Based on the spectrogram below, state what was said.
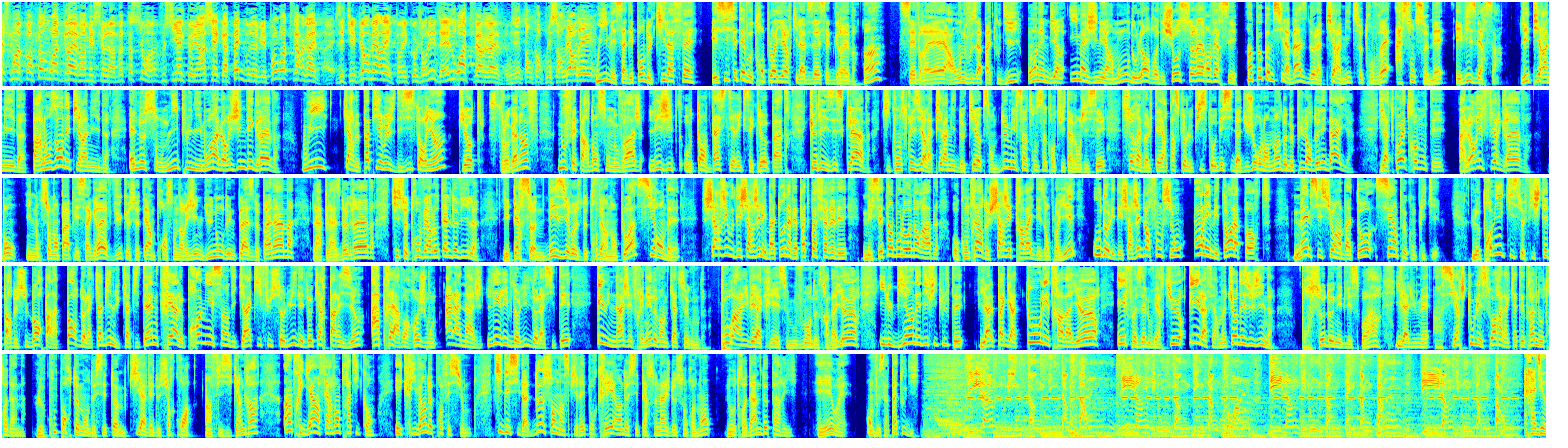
vachement important le droit de grève, hein, messieurs dames. Attention, hein, je vous signale qu'il y a un siècle à peine, vous n'aviez pas le droit de faire grève. Vous étiez bien emmerdés, tandis qu'aujourd'hui, vous avez le droit de faire grève. Vous êtes encore plus emmerdé. Oui, mais ça dépend de qui l'a fait. Et si c'était votre employeur qui la faisait, cette grève, hein? C'est vrai, ah, on ne vous a pas tout dit, on aime bien imaginer un monde où l'ordre des choses serait renversé, un peu comme si la base de la pyramide se trouverait à son sommet et vice-versa. Les pyramides, parlons-en des pyramides, elles ne sont ni plus ni moins à l'origine des grèves. Oui, car le papyrus des historiens, Piotr Stroganov, nous fait part dans son ouvrage L'Égypte au temps d'Astérix et Cléopâtre que les esclaves qui construisirent la pyramide de Khéops en 2558 avant JC se révoltèrent parce que le cuistot décida du jour au lendemain de ne plus leur donner d'ail. Il y a de quoi être remonté. Alors ils firent grève. Bon, ils n'ont sûrement pas appelé ça grève, vu que ce terme prend son origine du nom d'une place de Paname, la place de grève, qui se trouve vers l'hôtel de ville. Les personnes désireuses de trouver un emploi s'y rendaient, Charger ou décharger les bateaux n'avait pas de quoi faire rêver, mais c'est un boulot honorable, au contraire de charger de travail des employés ou de les décharger de leurs fonctions en les mettant à la porte. Même si sur un bateau, c'est un peu compliqué. Le premier qui se fichetait par-dessus bord par la porte de la cabine du capitaine créa le premier syndicat qui fut celui des dockers parisiens après avoir rejoint à la nage les rives de l'île de la Cité et une nage effrénée de 24 secondes. Pour arriver à créer ce mouvement de travailleurs, il eut bien des difficultés. Il alpaga tous les travailleurs et faisait l'ouverture et la fermeture des usines. Pour se donner de l'espoir, il allumait un cierge tous les soirs à la cathédrale Notre-Dame. Le comportement de cet homme qui avait de surcroît un physique ingrat intrigua un fervent pratiquant, écrivain de profession, qui décida de s'en inspirer pour créer un de ses personnages de son roman Notre-Dame de Paris. Et ouais, on vous a pas tout dit. Radio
